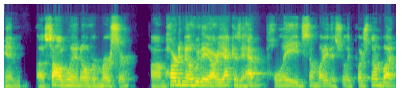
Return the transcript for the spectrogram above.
and a solid win over Mercer. Um, hard to know who they are yet because they haven't played somebody that's really pushed them, but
